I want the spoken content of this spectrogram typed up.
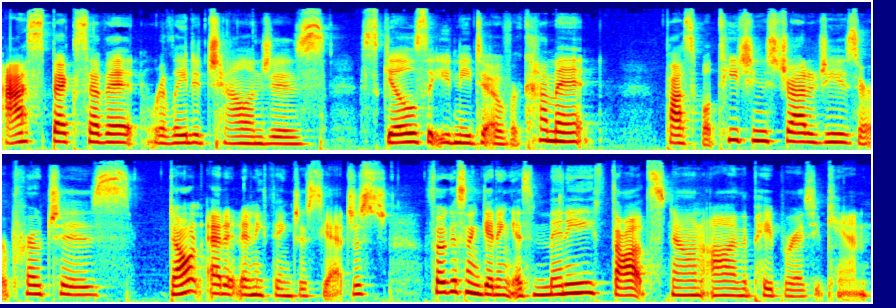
aspects of it, related challenges, skills that you need to overcome it, possible teaching strategies or approaches. Don't edit anything just yet. Just focus on getting as many thoughts down on the paper as you can.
